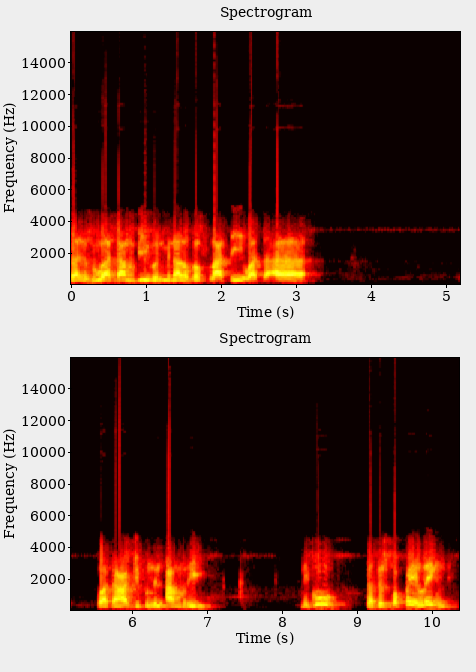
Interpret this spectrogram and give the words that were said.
bal huwa tambihun minal ghaflati wa ta'a wa ta'ajjubunil amri. Niku dados pepeling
